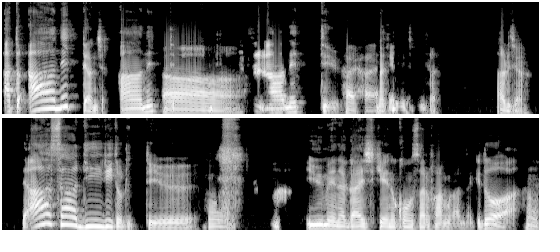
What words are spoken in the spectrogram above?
あと、あーねってあるじゃん。あーねって。ああーねっていう。ー。はいはいあるじゃん。で、アーサー・ディ・リトルっていううん有名な外資系のコンサルファームがあるんだけど、うん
